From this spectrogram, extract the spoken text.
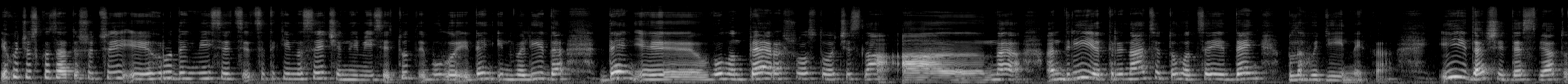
Я хочу сказати, що цей е, грудень місяць це такий насичений місяць. Тут було і День інваліда, День е, волонтера 6 числа, а на Андрія 13-го це День благодійника. І далі йде свято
